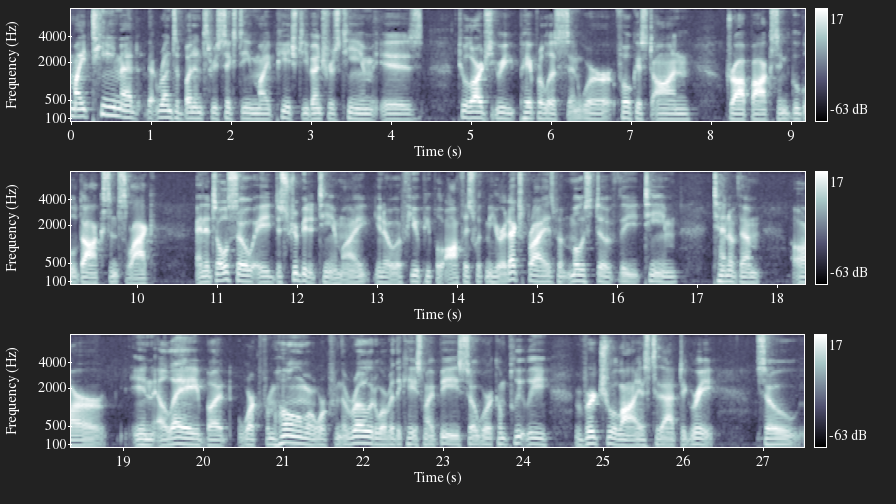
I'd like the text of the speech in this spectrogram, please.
My team at that runs Abundance 360, my PhD Ventures team is to a large degree paperless, and we're focused on Dropbox and Google Docs and Slack. And it's also a distributed team. I, you know, a few people office with me here at X Prize, but most of the team, ten of them, are in LA, but work from home or work from the road, or whatever the case might be. So we're completely virtualized to that degree. So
